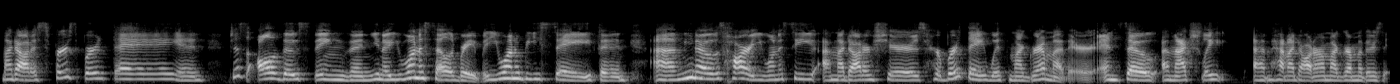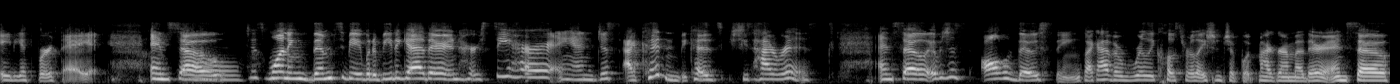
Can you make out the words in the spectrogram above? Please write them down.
my daughter's first birthday and just all of those things. And, you know, you want to celebrate, but you want to be safe. And, um, you know, it was hard. You want to see uh, my daughter shares her birthday with my grandmother. And so I'm actually um, had my daughter on my grandmother's 80th birthday. And so oh. just wanting them to be able to be together and her see her and just I couldn't because she's high risk. And so it was just all of those things. Like I have a really close relationship with my grandmother. And so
